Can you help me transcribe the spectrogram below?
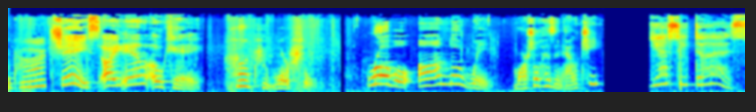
okay? Chase, I am okay. Thank you, Marshall. Rubble on the way. Marshall has an ouchie? Yes, he does.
